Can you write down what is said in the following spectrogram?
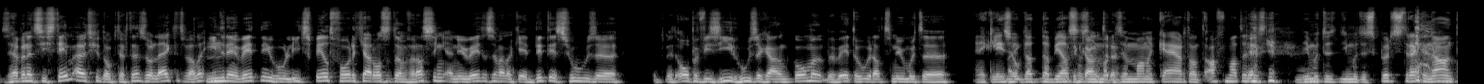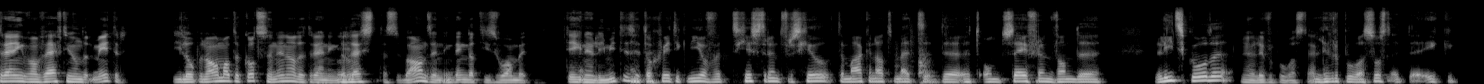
ze hebben het systeem uitgedokterd, hè. zo lijkt het wel. Hè. Hm. Iedereen weet nu hoe Leeds speelt. Vorig jaar was het een verrassing en nu weten ze van oké, dit is hoe ze met, open vizier hoe ze gaan komen. We weten hoe we dat nu moeten... En ik lees ook dat, dat Bielsa zijn, mannen keihard aan het afmatten is. Die, moeten, die moeten spurts trekken na een training van 1500 meter. Die lopen allemaal te kotsen hè, na de training. Mhm. dat, is, dat is waanzin. Ik denk dat die zo aan bij- tegen hun limieten En zitten. toch weet ik niet of het gisteren het verschil te maken had met de, het ontcijferen van de leadscode. Ja, Liverpool was sterk. Liverpool was zo... het- Ik, ik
